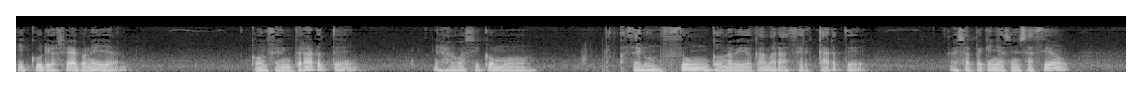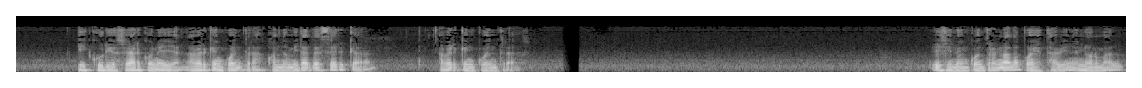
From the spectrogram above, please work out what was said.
Y curiosea con ella. Concentrarte es algo así como hacer un zoom con una videocámara, acercarte a esa pequeña sensación y curiosear con ella, a ver qué encuentras. Cuando miras de cerca, a ver qué encuentras. Y si no encuentras nada, pues está bien, es normal.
